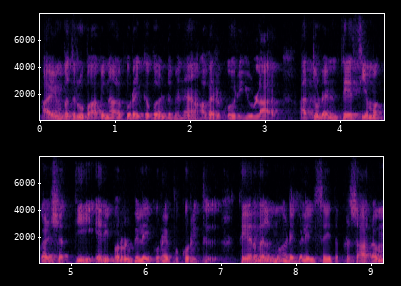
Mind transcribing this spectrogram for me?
ஐம்பது ரூபாவினால் குறைக்க வேண்டும் என அவர் கோரியுள்ளார். அத்துடன் தேசிய மக்கள் சக்தி எரிபொருள் விலை குறைப்பு குறித்து தேர்தல் மேடைகளில் செய்த பிரசாரம்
